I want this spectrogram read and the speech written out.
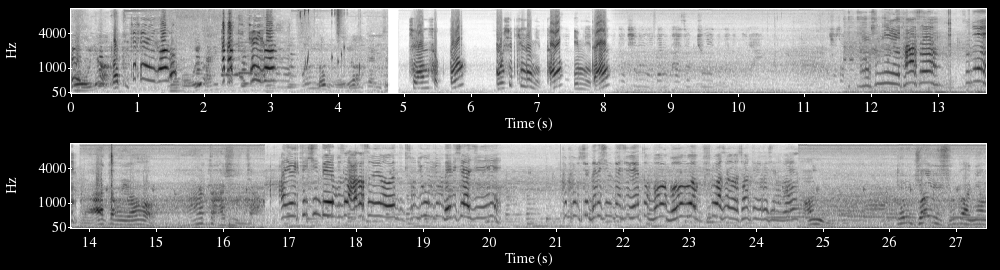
뭐야? 뭐야? 너 뭐야? 제한 속도 50km입니다. 신호위반 과속 중해 구간입니다. 네, 손님 다 왔어요. 손님. 알았다고요. 알았다 하시 진짜. 아니 택시인데 무슨 알았어요. 좀 좀 내리셔야지. 급급시 내리시면 되지. 또 뭐, 뭐가 필요하세요? 저한테 그러시는 거예요? 아니, 너를 좋아할 있을 거 아니야.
